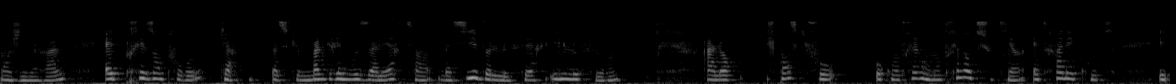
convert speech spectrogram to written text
en général, être présent pour eux, car parce que malgré nos alertes, bah, s'ils veulent le faire, ils le feront. Alors, je pense qu'il faut au contraire montrer notre soutien, être à l'écoute et,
